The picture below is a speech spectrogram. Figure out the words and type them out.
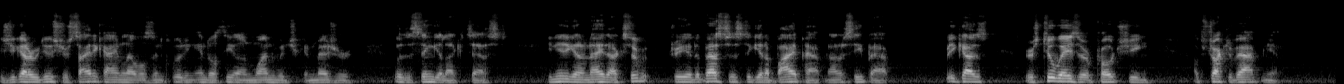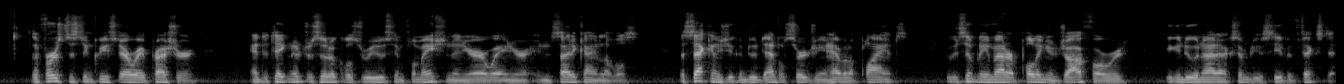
is you've got to reduce your cytokine levels, including endothelin 1, which you can measure with a Singulex test. You need to get a night oximetry, and the best is to get a BiPAP, not a CPAP, because there's two ways of approaching obstructive apnea. The first is to increase airway pressure and to take nutraceuticals to reduce inflammation in your airway and your in cytokine levels. The second is you can do dental surgery and have an appliance. If it's simply a matter of pulling your jaw forward, you can do a night oximetry to see if it fixed it.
